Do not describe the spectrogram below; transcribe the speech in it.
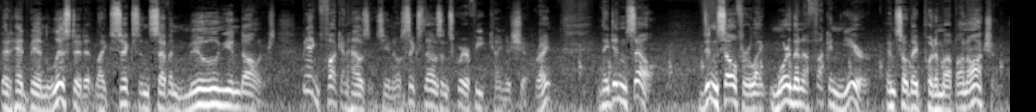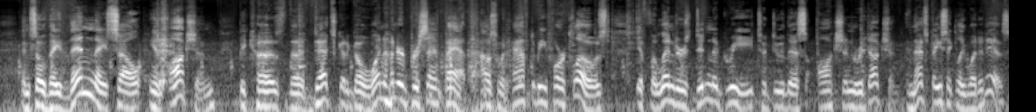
that had been listed at like six and seven million dollars. Big fucking houses, you know, 6,000 square feet kind of shit, right? And they didn't sell. Didn't sell for like more than a fucking year. And so they put them up on auction. And so they then they sell in auction because the debt's going to go 100% bad. The house would have to be foreclosed if the lenders didn't agree to do this auction reduction. And that's basically what it is.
